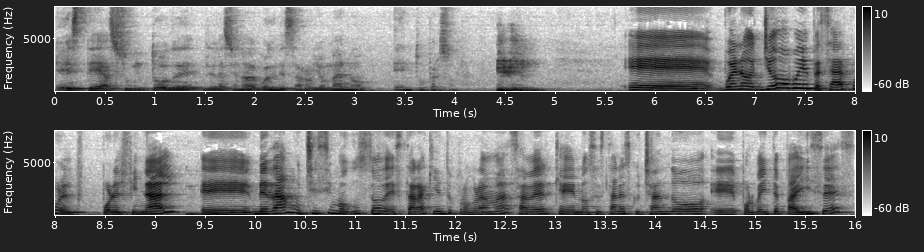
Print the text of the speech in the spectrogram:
este asunto de, relacionado con el desarrollo humano en tu persona. Eh, bueno, yo voy a empezar por el, por el final. Eh, me da muchísimo gusto de estar aquí en tu programa, saber que nos están escuchando eh, por 20 países,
